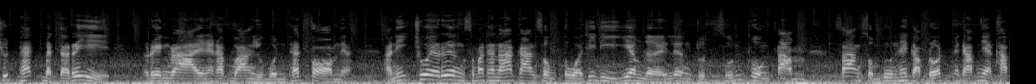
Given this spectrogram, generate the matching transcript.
ชุดแพ็คแบตเตอรี่เรียงรายนะครับวางอยู่บนแพลตฟอร์มเนี่ย อันนี้ช่วยเรื่องสมรรถนะการทรงตัวที่ดีเยี่ยมเลย เรื่องจุดศูนย์ถ่วงต่ำสร้างสมดุลให้กับรถนะครับเนี่ยขับ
